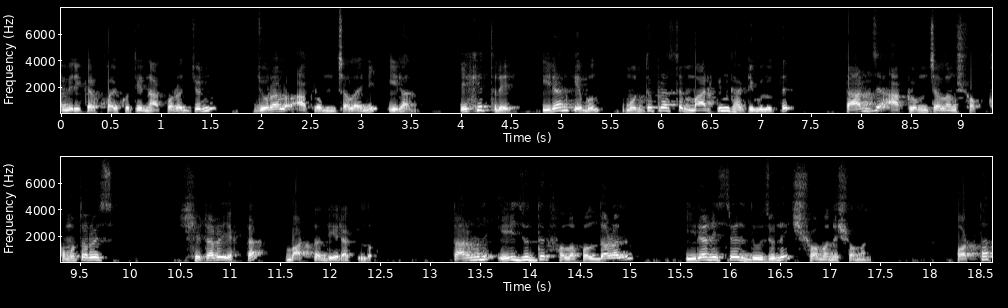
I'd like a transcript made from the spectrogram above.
আমেরিকার ক্ষয়ক্ষতি না করার জন্য জোরালো আক্রমণ চালায়নি ইরান। এক্ষেত্রে ইরান কেবল মধ্যপ্রাচ্যের মার্কিন ঘাঁটিগুলোতে তার যে আক্রমণ চালানোর সক্ষমতা রয়েছে, সেটারই একটা বার্তা দিয়ে রাখল। তার মানে এই যুদ্ধের ফলাফল দাঁড়াল ইরান ইসরায়েল দুজনেই সমানে সমান। অর্থাৎ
